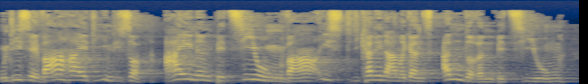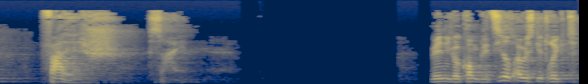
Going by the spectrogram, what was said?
Und diese Wahrheit, die in dieser einen Beziehung wahr ist, die kann in einer ganz anderen Beziehung falsch sein. Weniger kompliziert ausgedrückt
